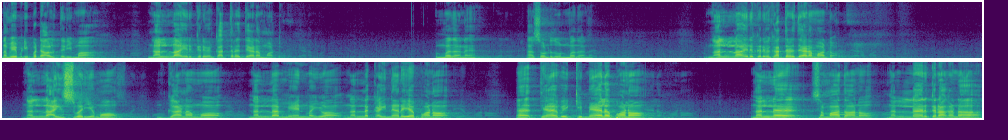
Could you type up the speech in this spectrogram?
நம்ம எப்படிப்பட்ட ஆள் தெரியுமா? நல்லா இருக்கிறவன் கத்தரை தேட மாட்டோம் உண்மைதானே? நான் சொல்கிறது உண்மைதானே? நல்லா இருக்கிறவன் கத்தரை தேட மாட்டோம் நல்ல ஐஸ்வர்யமோ கனமோ நல்ல மேன்மையோ நல்ல கை நிறைய பணம் தேவைக்கு மேலே பணம் நல்ல சமாதானம் நல்லா இருக்கிறாங்கன்னா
